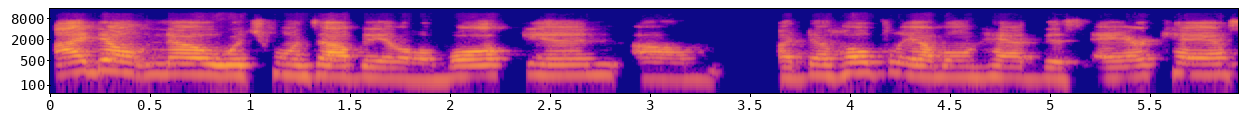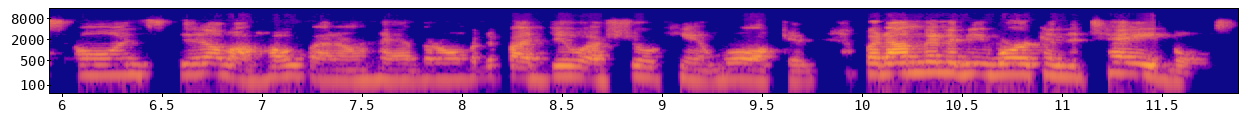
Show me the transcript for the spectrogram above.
I don't know which ones I'll be able to walk in. Um, I do, hopefully I won't have this air cast on still. I hope I don't have it on, but if I do, I sure can't walk it. But I'm going to be working the tables.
